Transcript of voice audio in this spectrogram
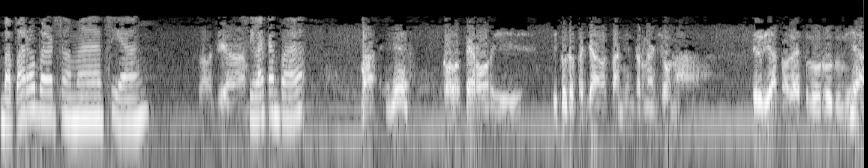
Bapak Robert, selamat siang. Selamat siang. Silakan Pak. Mbak, ini kalau teroris itu udah kejahatan internasional. Dilihat oleh seluruh dunia.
